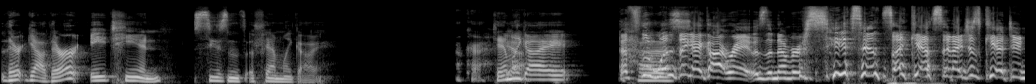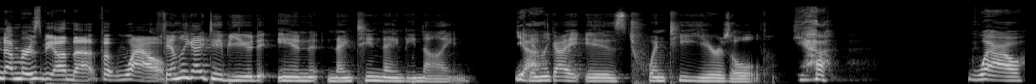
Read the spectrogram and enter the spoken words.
there, yeah, there are 18 seasons of Family Guy. Okay. Family yeah. Guy. That's the one thing I got right It was the number of seasons, I guess, and I just can't do numbers beyond that. But wow. Family Guy debuted in 1999. yeah. Family Guy is 20 years old. yeah. Wow.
